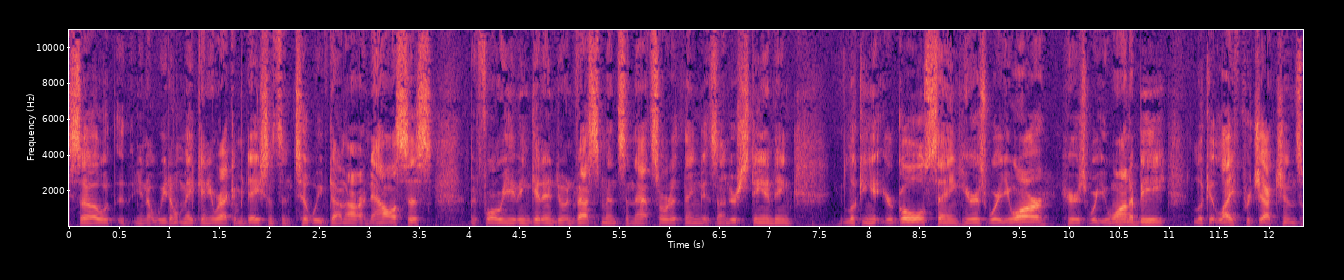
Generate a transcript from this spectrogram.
So, you know, we don't make any recommendations until we've done our analysis before we even get into investments and that sort of thing. Is understanding looking at your goals, saying here's where you are, here's where you want to be, look at life projections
